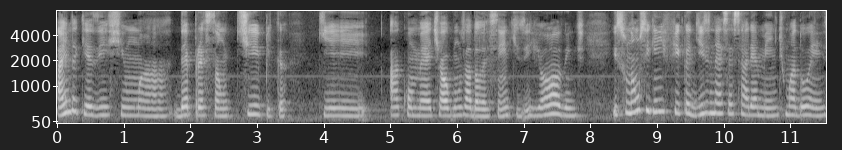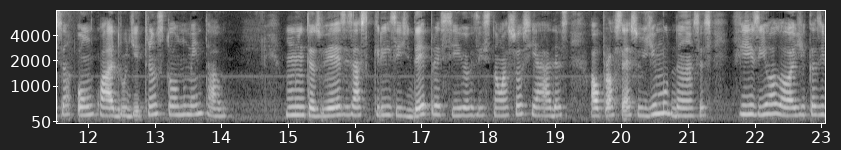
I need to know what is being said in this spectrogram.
Ainda que existe uma depressão típica que acomete alguns adolescentes e jovens, isso não significa desnecessariamente uma doença ou um quadro de transtorno mental. Muitas vezes as crises depressivas estão associadas ao processo de mudanças fisiológicas e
